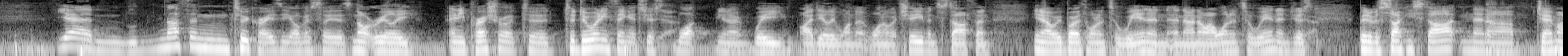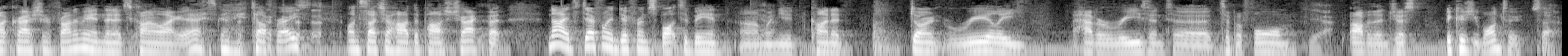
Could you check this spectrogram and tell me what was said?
Yeah, nothing too crazy. Obviously, there's not really any pressure to, to do anything. It's just yeah. what you know we ideally want to want to achieve and stuff. And you know, we both wanted to win, and, and I know I wanted to win, and just yeah. a bit of a sucky start, and then uh, J might crashed in front of me, and then it's kind of like, yeah, it's going to be a tough race on such a hard to pass track. Yeah. But no, it's definitely a different spot to be in um, yeah. when you kind of don't really have a reason to to perform, yeah. other than just because you want to. So.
